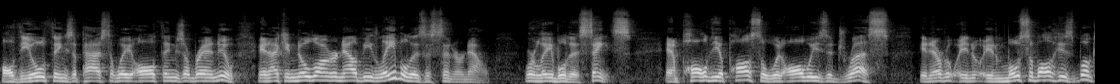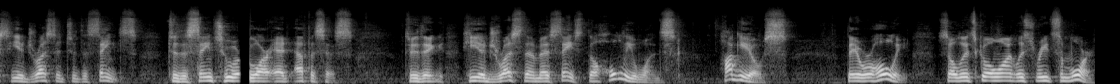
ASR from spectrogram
All the old things have passed away, all things are brand new. And I can no longer now be labeled as a sinner now. We're labeled as saints. And Paul the Apostle would always address, in, every, in, in most of all his books, he addressed it to the saints, to the saints who are, who are at Ephesus. To the, he addressed them as saints, the holy ones, hagios. They were holy. So let's go on, let's read some more.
